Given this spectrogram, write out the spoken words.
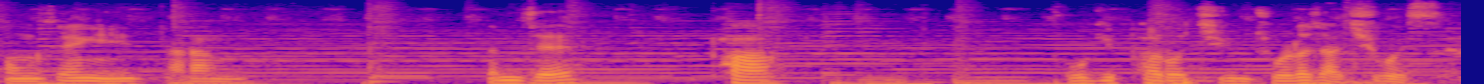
동생이 나랑 현재 파 보기파로 지금 졸라 잘 치고 있어요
